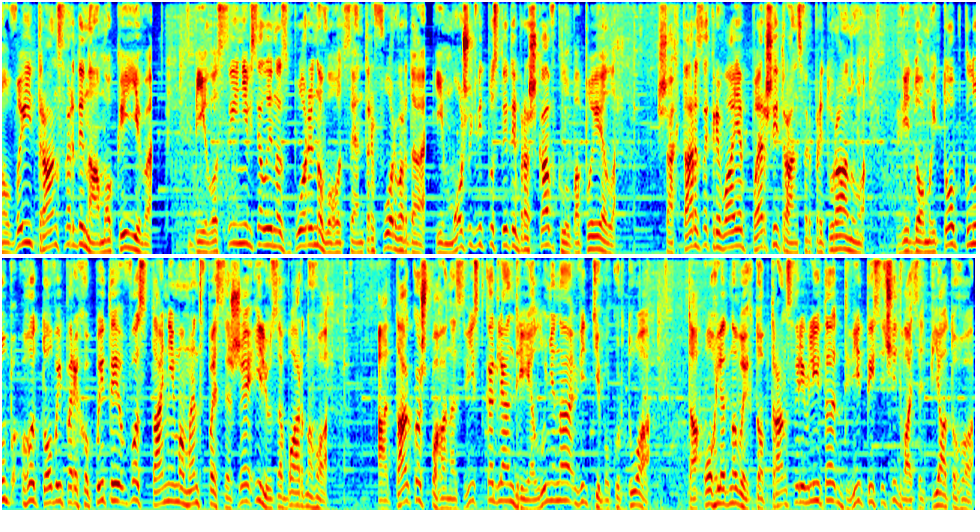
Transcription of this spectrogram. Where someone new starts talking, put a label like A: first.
A: Новий трансфер Динамо Києва. Білосині взяли на збори нового центр Форварда і можуть відпустити брашка в клуб АПЛ. Шахтар закриває перший трансфер при Турану. Відомий топ-клуб готовий перехопити в останній момент в ПСЖ Ілю Забарного. А також погана звістка для Андрія Луніна від Тібо Куртуа та огляд нових топ-трансферів літа 2025-го.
